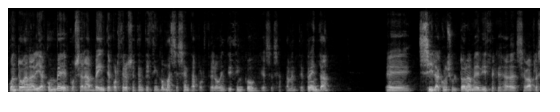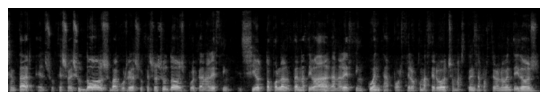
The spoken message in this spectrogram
¿Cuánto ganaría con B? Pues será 20 por 0,75 más 60 por 0,25, que es exactamente 30. Eh, si la consultora me dice que se va a presentar el suceso de sub 2, va a ocurrir el suceso de sub 2, pues ganaré, si opto por la alternativa A, ganaré 50 por 0,08 más 30 por 0,92,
